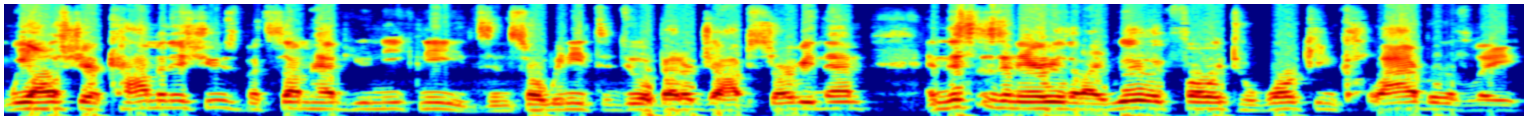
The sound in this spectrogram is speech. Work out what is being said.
We all share common issues, but some have unique needs, and so we need to do a better job serving them. And this is an area that I really look forward to working collaboratively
